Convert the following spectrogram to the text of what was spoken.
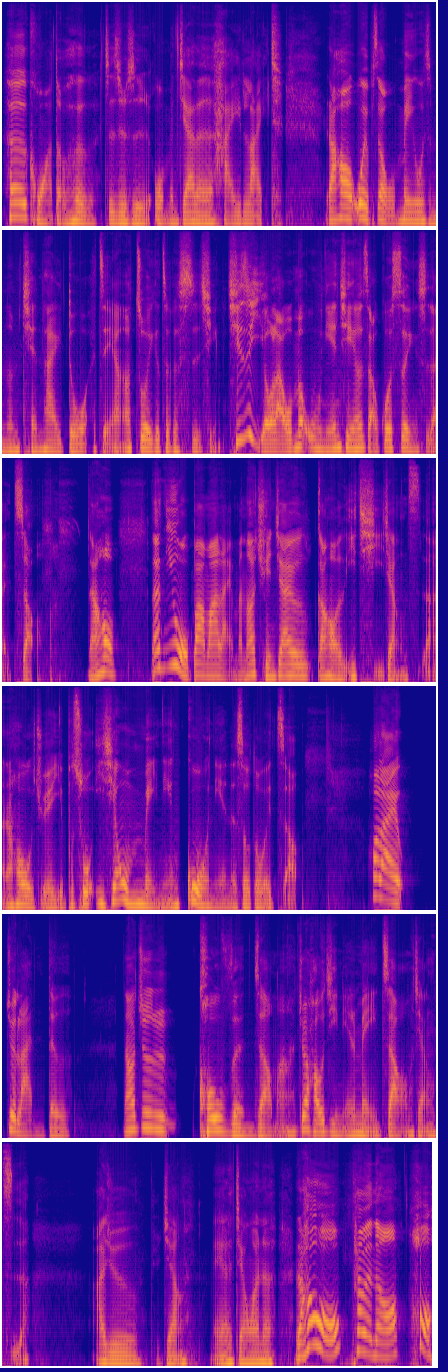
喝垮都喝，这就是我们家的 highlight。然后我也不知道我妹为什么那么钱太多，怎样要做一个这个事情。其实有啦，我们五年前有找过摄影师来照。然后，那因为我爸妈来嘛，然后全家又刚好一起这样子啊，然后我觉得也不错。以前我们每年过年的时候都会照，后来就懒得，然后就是 COVID，你知道吗？就好几年没照这样子啊，啊就就这样没了，讲完了。然后哦，他们哦，吼，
